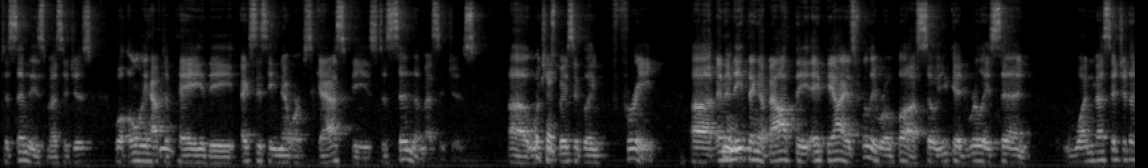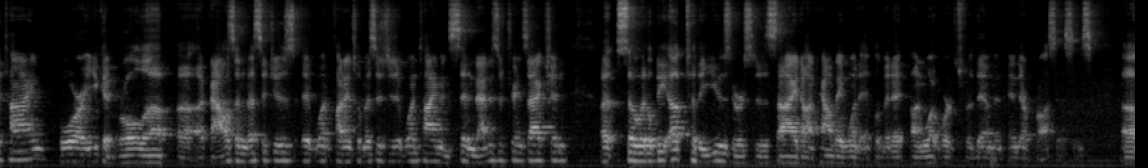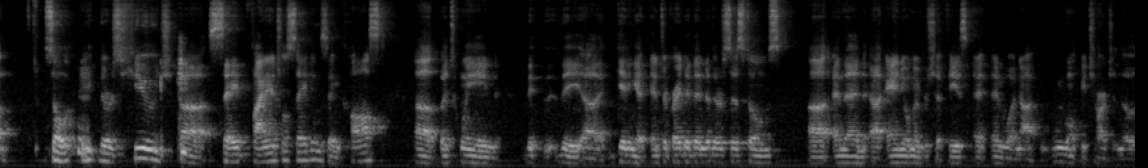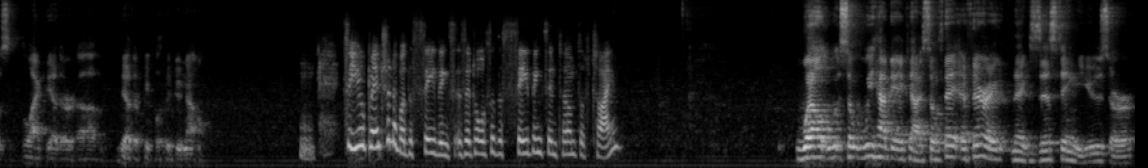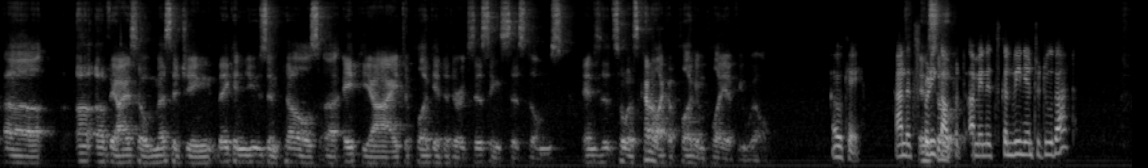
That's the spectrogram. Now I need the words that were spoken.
to send these messages will only have to hmm. pay the XDC network's gas fees to send the messages. Uh, which okay. is basically free. Uh, and the hmm. neat thing about the API is really robust. So you could really send one message at a time, or you could roll up a, a thousand messages at one financial messages at one time and send that as a transaction. Uh, so it'll be up to the users to decide on how they want to implement it, on what works for them and, in their processes. Uh, so hmm. there's huge uh, save financial savings and cost uh, between the, the uh, getting it integrated into their systems uh, and then uh, annual membership fees and, and, whatnot. We won't be charging those like the other uh, the other people who do now. Hmm. So you mentioned about the savings. Is it also the savings in terms of time? Well, so we have the API. So if they if they're an existing user uh, uh, of the ISO messaging, they can use Impel's uh, API to plug into their existing systems, and so it's kind of like a plug and play, if you will. Okay, and it's pretty so, comfort. I mean, it's convenient to do that.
